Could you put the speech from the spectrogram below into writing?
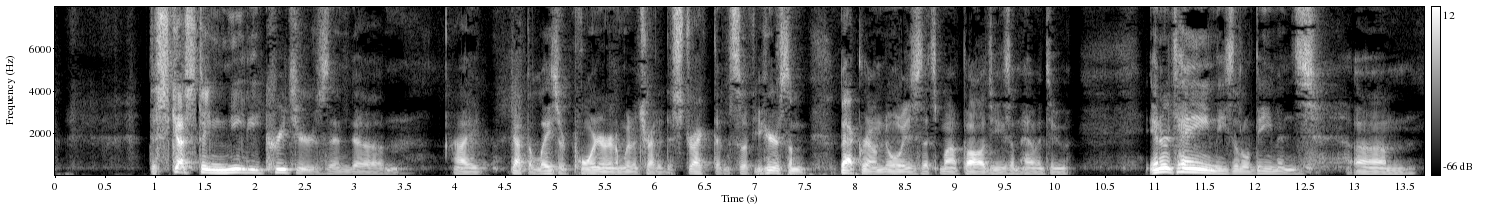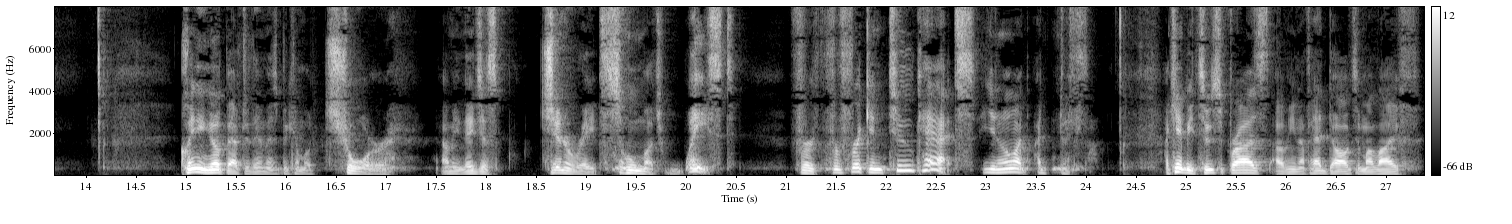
disgusting, needy creatures, and um, I got the laser pointer, and I'm going to try to distract them. So if you hear some background noise, that's my apologies. I'm having to entertain these little demons. Um, cleaning up after them has become a chore. I mean, they just generate so much waste for for freaking two cats. You know, I, I I can't be too surprised. I mean, I've had dogs in my life,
